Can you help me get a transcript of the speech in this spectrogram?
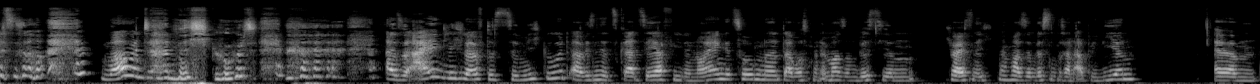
Also, momentan nicht gut. also eigentlich läuft das ziemlich gut, aber wir sind jetzt gerade sehr viele Neueingezogene. Da muss man immer so ein bisschen, ich weiß nicht, nochmal so ein bisschen dran appellieren. Ähm,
